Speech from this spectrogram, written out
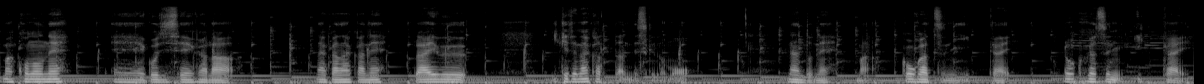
まあこのね、えーご時世からなかなかね、ライブ行けてなかったんですけども、なんとね、まあ5月に1回、6月に1回、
